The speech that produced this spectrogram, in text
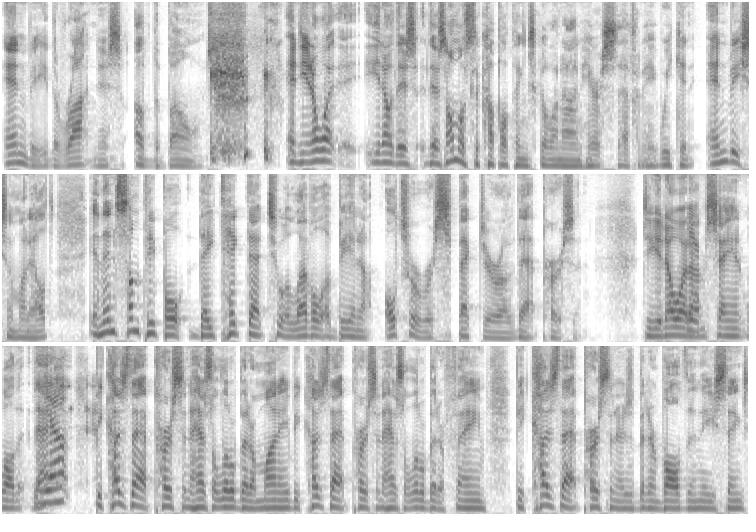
envy the rottenness of the bones. and you know what? You know, there's there's almost a couple things going on here, Stephanie. We can envy someone else, and then some people they take that to a level of being an ultra respecter of that person. Do you know what yeah. I'm saying? Well, that yeah. because that person has a little bit of money, because that person has a little bit of fame, because that person has been involved in these things,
